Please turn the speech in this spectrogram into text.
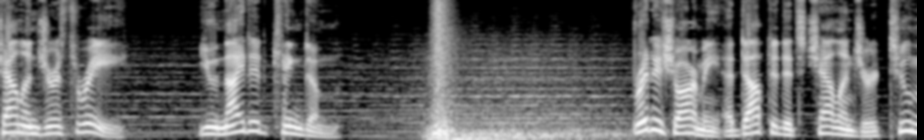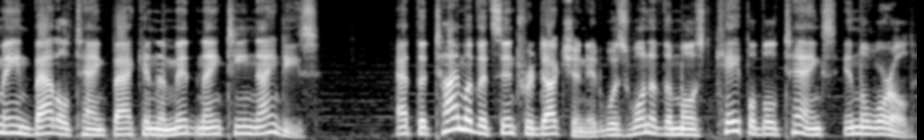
Challenger 3. United Kingdom. British Army adopted its Challenger 2 main battle tank back in the mid-1990s. At the time of its introduction it was one of the most capable tanks in the world.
